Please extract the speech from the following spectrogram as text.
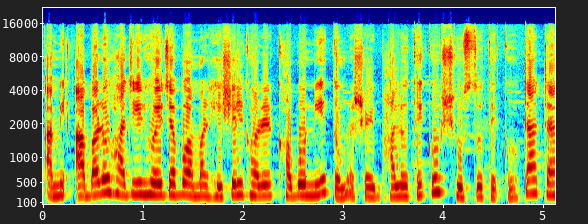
আমি আবারও হাজির হয়ে যাব আমার হেসেল ঘরের খবর নিয়ে। তোমরা সবাই ভালো থেকো, সুস্থ থেকো। টাটা।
